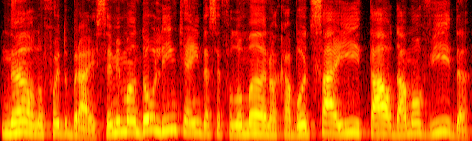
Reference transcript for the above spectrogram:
Não, não foi do Braz. Você me mandou o link ainda, você falou, mano, acabou de sair e tal, dá uma ouvida.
